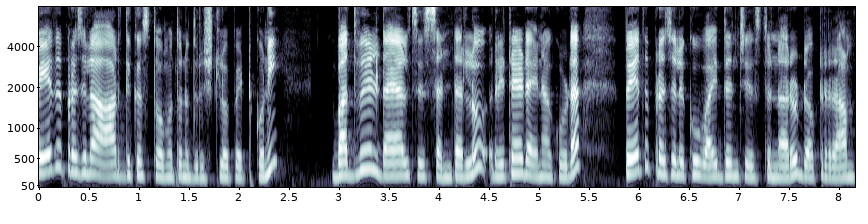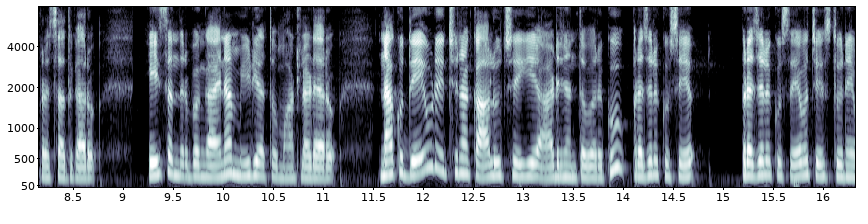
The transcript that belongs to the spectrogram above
పేద ప్రజల ఆర్థిక స్తోమతను దృష్టిలో పెట్టుకుని బద్వేల్ డయాలసిస్ సెంటర్లో రిటైర్డ్ అయినా కూడా పేద ప్రజలకు వైద్యం చేస్తున్నారు డాక్టర్ రామ్ ప్రసాద్ గారు. ఈ సందర్భంగా ఆయన మీడియాతో మాట్లాడారు. నాకు దేవుడు ఇచ్చిన కాలు చెయ్యి ఆడినంత వరకు ప్రజలకు సే ప్రజలకు సేవ చేస్తూనే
